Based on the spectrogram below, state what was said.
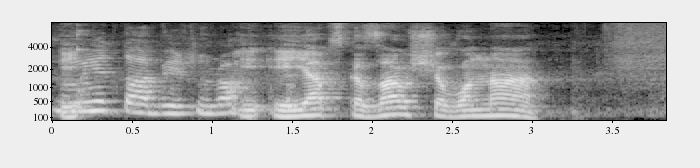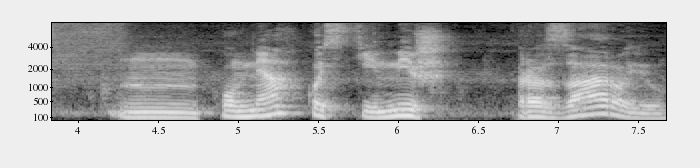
Ну, І- Мені та більш І, нравиться. і я б сказав, що вона м, по м'якості між Розарою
